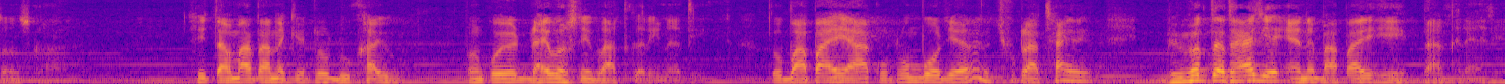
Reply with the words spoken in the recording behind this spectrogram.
સંસ્કાર. સીતા માતાને કેટલું દુખાયું પણ કોઈ ડાયવર્સની વાત કરી નથી. તો બાપાએ આ કુટુંબો જે છૂટા થાય વિભક્ત થાય છે એને બાપાએ એકતા કર્યા છે.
